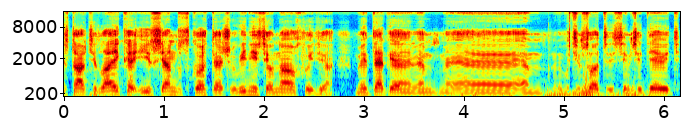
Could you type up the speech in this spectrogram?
ставьте лайка и всем до скорых встреч. Увидимся в новых видео. Mediatek э, М- э, М879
